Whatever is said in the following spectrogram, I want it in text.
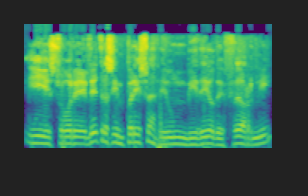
Y sobre letras impresas de un video de Fernie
